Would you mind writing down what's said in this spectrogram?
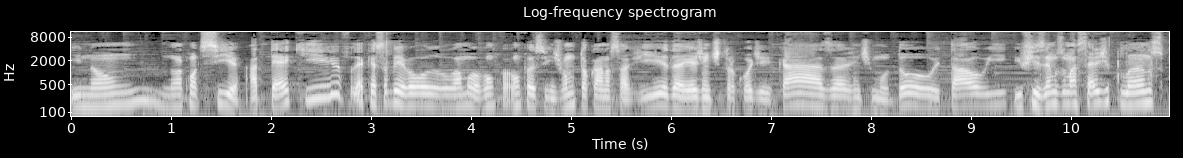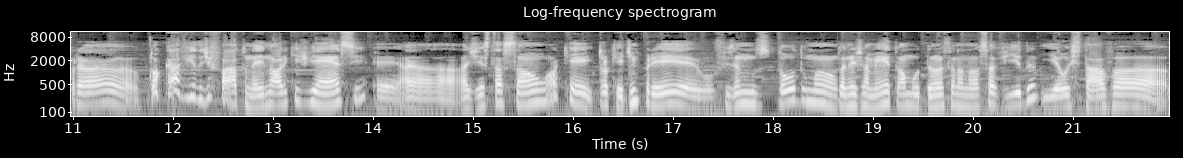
e não, não acontecia. Até que eu falei, ah, quer saber, ô, amor, vamos, vamos fazer o seguinte, vamos tocar a nossa vida, e a gente trocou de casa, a gente mudou e tal, e, e fizemos uma série de planos para tocar a vida de fato, né? E na hora que viesse é, a, a, gestação, ok. Troquei de emprego, fizemos todo um planejamento, uma mudança na nossa vida, e eu estava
